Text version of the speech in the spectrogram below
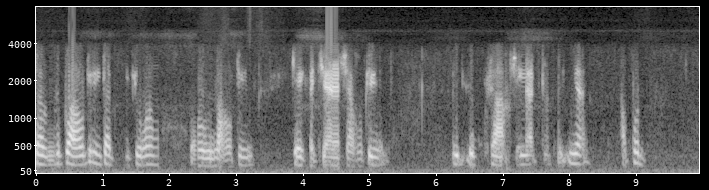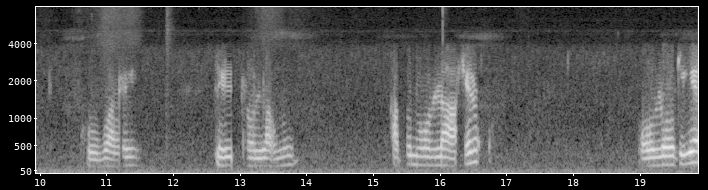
طب بقاوتي انتا بيجوا اولا حطي تيك بجانسا حطي بيجوا شاخصيات تبنيا اپن خوبا ہے دل کھول لاؤں میں اپن اولا آشر اولو دیئے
